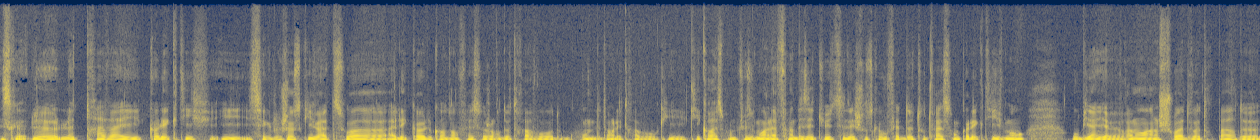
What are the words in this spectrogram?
Est-ce que le, travail collectif, c'est quelque chose qui va de soi euh, à l'école quand on fait ce genre de travaux Donc on est dans les travaux qui, correspondent plus ou moins à la fin des études. C'est des choses que vous faites de toute façon collectivement Ou bien il y avait vraiment un choix de votre part de,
